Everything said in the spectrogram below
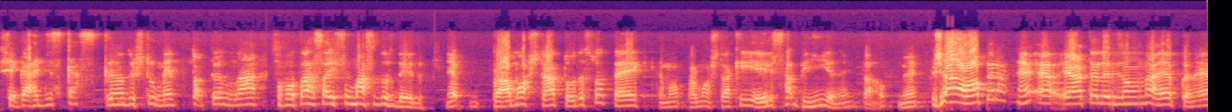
chegar descascando o instrumento, tocando lá, só faltava sair fumaça dos dedos, né? Para mostrar toda a sua técnica, para mostrar mostrar que ele sabia, né, tal, né. Já a ópera né, é, é, a televisão da época, né,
